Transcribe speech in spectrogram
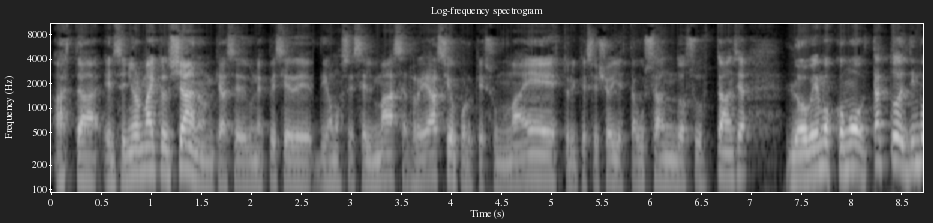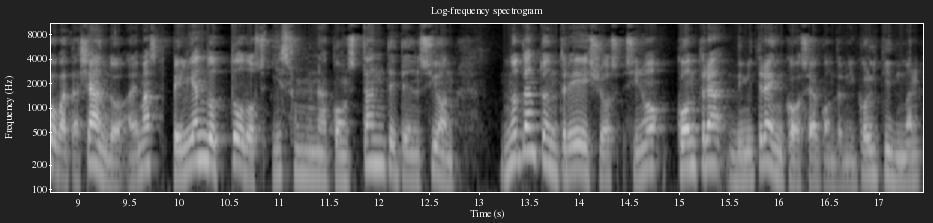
hasta el señor Michael Shannon que hace de una especie de, digamos, es el más reacio porque es un maestro y qué sé yo y está usando sustancia, lo vemos como está todo el tiempo batallando, además peleando todos y es una constante tensión no tanto entre ellos, sino contra Dimitrenko, o sea, contra Nicole Kidman,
